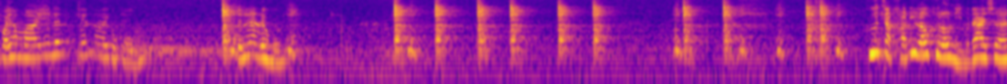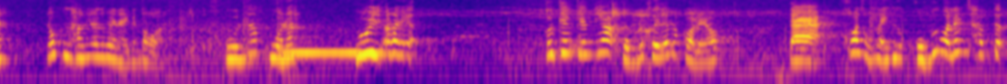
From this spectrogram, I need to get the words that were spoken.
ไฟทำไมเล่นเล่นอะไรกับผม จะเล่นอะไรกับผมคือจากครั้งที่แล้วคือเราหนีมาได้ใช่ไหมแล้วคือครั้งนี้เราจะไปไหนกันต่ออะโอ้น่ากลัวนะเฮ้ยอะไรอะเฮ้ยเกมเกมนี้ผมเคยเล่นมาก่อนแล้ว แต่ข้อสงสัยคือผมเพิ่งมาเล่นชัปเตอร์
